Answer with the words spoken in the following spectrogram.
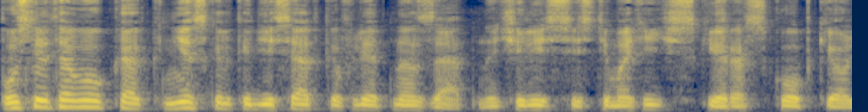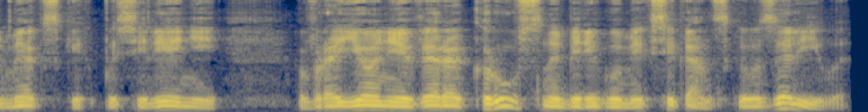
После того, как несколько десятков лет назад начались систематические раскопки ольмекских поселений в районе Веракрус на берегу Мексиканского залива,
